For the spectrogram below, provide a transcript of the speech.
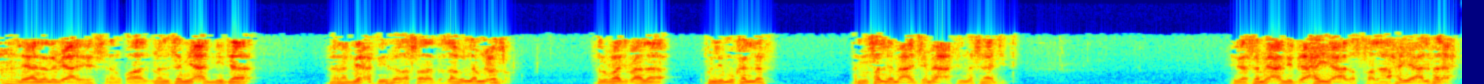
لأن النبي عليه السلام قال من سمع النداء فلم يأتي فلا صلاة له إلا من عذر. فالواجب على كل مكلف أن يصلي مع الجماعة في المساجد. إذا سمع النداء حي على الصلاة حي على الفلاح.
